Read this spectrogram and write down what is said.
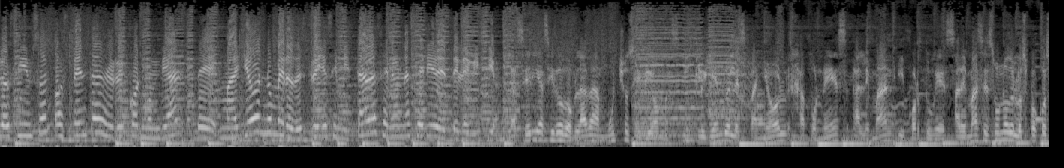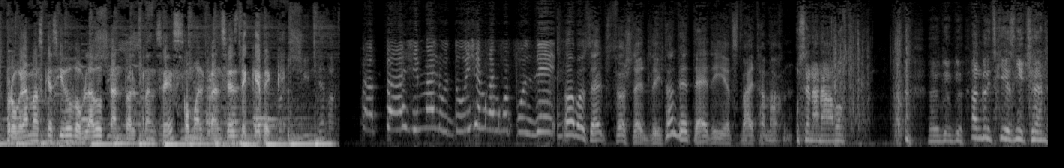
Los Simpson ostentan el récord mundial de mayor número de estrellas invitadas en una serie de televisión. La serie ha sido doblada a muchos idiomas, incluyendo el español, japonés, alemán y portugués. Además es uno de los pocos programas que ha sido doblado tanto al francés como al francés de Quebec. Aber selbstverständlich, dann wird Daddy jetzt weitermachen. Anglicky je zničen.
